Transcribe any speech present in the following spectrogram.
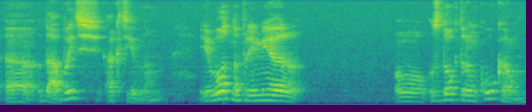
Э, да, быть активным. И вот, например, с доктором Куком,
